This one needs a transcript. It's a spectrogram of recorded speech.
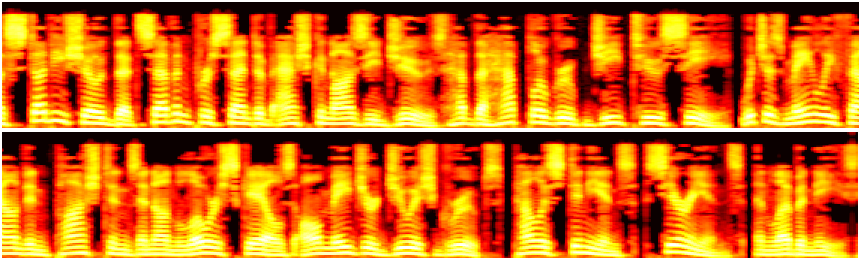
A study showed that 7% of Ashkenazi Jews have the haplogroup G2C, which is mainly found in Pashtuns and on lower scales all major Jewish groups, Palestinians, Syrians, and Lebanese.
